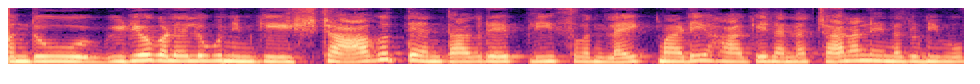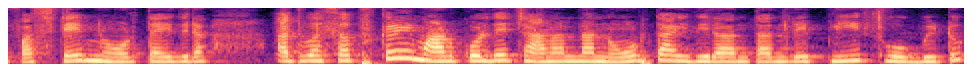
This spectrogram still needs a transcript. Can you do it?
ಒಂದು ವಿಡಿಯೋಗಳೆಲ್ಲವೂ ನಿಮಗೆ ಇಷ್ಟ ಆಗುತ್ತೆ ಅಂತಾದರೆ ಪ್ಲೀಸ್ ಒಂದು ಲೈಕ್ ಮಾಡಿ. ಹಾಗೆ ನನ್ನ ಚಾನಲ್ ಏನಾದರೂ ನೀವು ಫಸ್ಟ್ ಟೈಮ್ ನೋಡ್ತಾ ಇದ್ದೀರಾ ಅಥವಾ ಸಬ್ಸ್ಕ್ರೈಬ್ ಮಾಡ್ಕೊಳ್ಳದೆ ಚಾನಲ್ನ ನೋಡ್ತಾ ಇದ್ದೀರಾ ಅಂತಂದರೆ ಪ್ಲೀಸ್ ಹೋಗ್ಬಿಟ್ಟು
